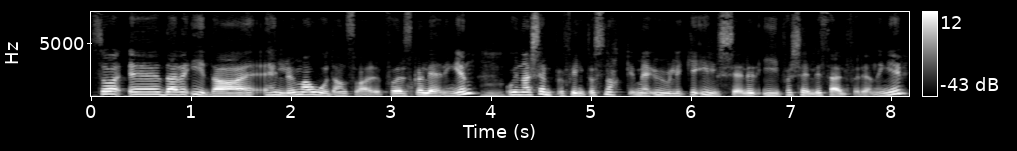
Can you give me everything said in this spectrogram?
så eh, der er Ida Hellum har hovedansvaret for skaleringen. Og hun er kjempeflink til å snakke med ulike ildsjeler i forskjellige seilforeninger.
